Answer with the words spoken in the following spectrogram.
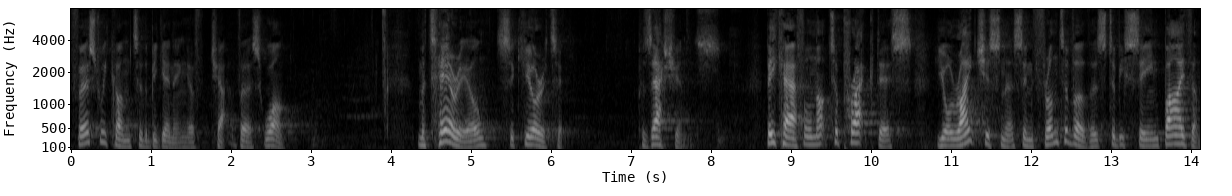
First, we come to the beginning of verse 1 material security, possessions. Be careful not to practice your righteousness in front of others to be seen by them.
